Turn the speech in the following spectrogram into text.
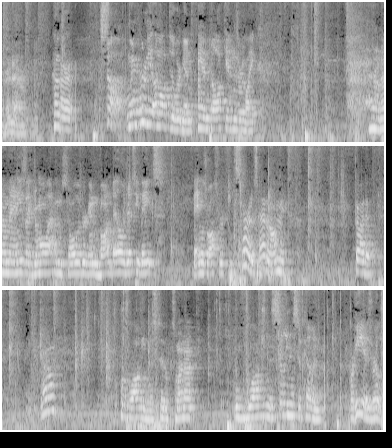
Turn it down. Alright. so, we're gonna need to unlock the door again. And Dawkins are like, I don't know, man. He's like Jamal Adams all over again. Vonn Bell, Jessie Bates, Bengals roster. I swear I just had it on me. Got it. Bro, we're vlogging this too, because why not? We're vlogging the silliness of Cohen. Or he is, really.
